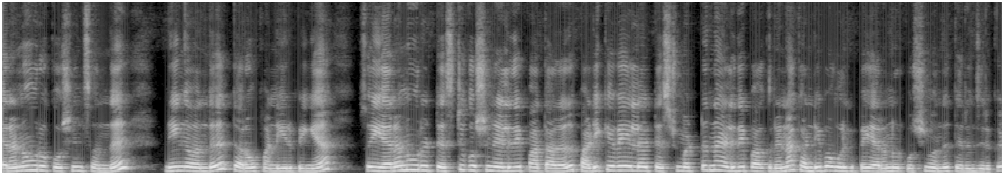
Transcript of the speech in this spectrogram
இரநூறு கொஷின்ஸ் வந்து நீங்கள் வந்து தரவு பண்ணியிருப்பீங்க. ஸோ இரநூறு டெஸ்ட் கொஷின் எழுதி பார்த்தா அதாவது படிக்கவே இல்லை டெஸ்ட் மட்டும்தான் எழுதி பார்க்குறேன்னா கண்டிப்பாக உங்களுக்கு இப்போ இரநூறு கொஷின் வந்து தெரிஞ்சிருக்கு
